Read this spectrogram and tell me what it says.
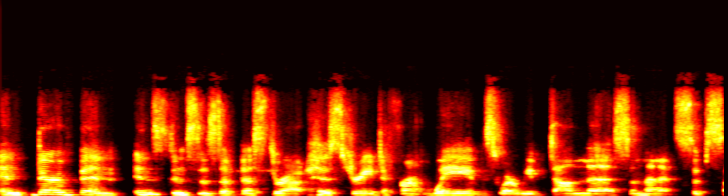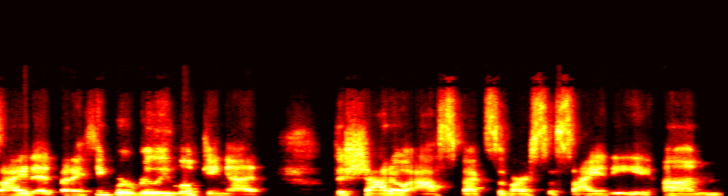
and there have been instances of this throughout history different waves where we've done this and then it's subsided but i think we're really looking at the shadow aspects of our society um,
